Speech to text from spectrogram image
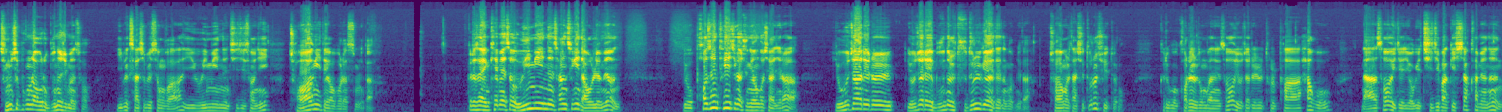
증시 폭락으로 무너지면서 241선과 이 의미 있는 지지선이 저항이 되어 버렸습니다. 그래서 엔캠에서 의미 있는 상승이 나오려면 요 퍼센테이지가 중요한 것이 아니라 요 자리를 요 자리에 문을 두들겨야 되는 겁니다. 저항을 다시 뚫을 수 있도록. 그리고 거래를 동반해서 요 자리를 돌파하고 나서 이제 여기 지지받기 시작하면은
